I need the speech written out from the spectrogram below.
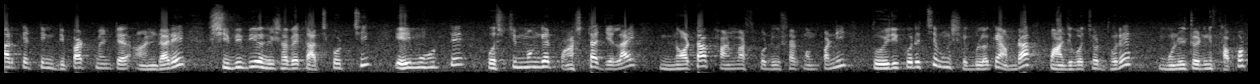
মার্কেটিং ডিপার্টমেন্টের আন্ডারে সিবিবিও হিসাবে কাজ করছি। এই মুহূর্তে পশ্চিমবঙ্গের পাঁচটা জেলায় নটা ফার্মার্স প্রডিউসার কোম্পানি তৈরি করেছে এবং সেগুলোকে আমরা পাঁচ বছর ধরে মনিটরিং সাপোর্ট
